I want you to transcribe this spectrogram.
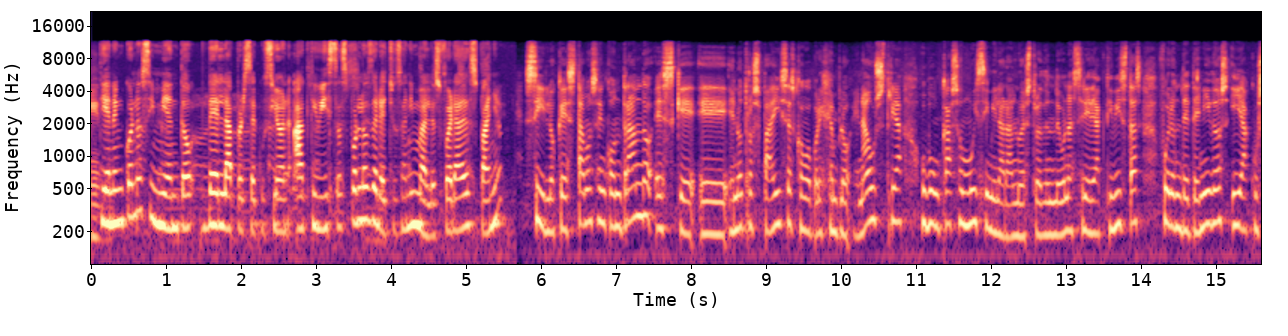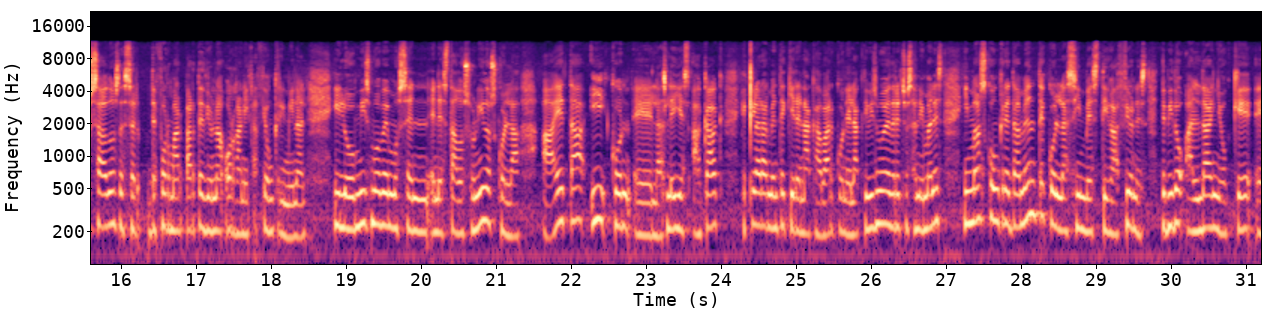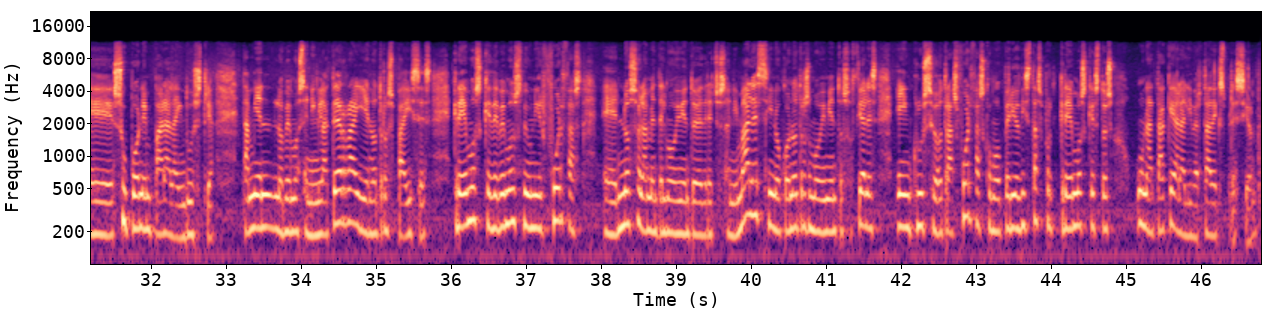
¿Tienen conocimiento de la persecución a activistas por los derechos animales fuera de España? Sí, lo que estamos encontrando es que eh, en otros países, como por ejemplo en Austria, hubo un caso muy similar al nuestro, donde una serie de activistas fueron detenidos y acusados de, ser, de formar parte de una organización criminal. Y lo mismo vemos en, Estados Unidos con la AETA y con eh, las leyes ACAC, que claramente quieren acabar con el activismo de derechos animales y más concretamente con las investigaciones, debido al daño que eh, suponen para la industria. También lo vemos en Inglaterra y en otros países Creemos que debemos de unir fuerzas, eh, no solamente el movimiento de derechos animales, sino con otros movimientos sociales e incluso otras fuerzas como periodistas, porque creemos que esto es un ataque a la libertad de expresión.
